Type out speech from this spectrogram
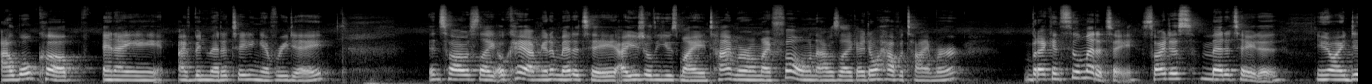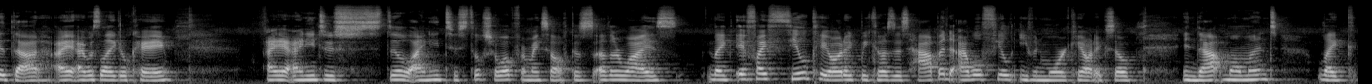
I woke up and i i've been meditating every day. And so i was like okay i'm gonna meditate. I usually use my timer on my phone. I was like i don't have a timer but i can still meditate. So i just meditated. You know i did that. I, I was like okay I, I need to still i need to still show up for myself because otherwise like if i feel chaotic because this happened i will feel even more chaotic. So in that moment like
